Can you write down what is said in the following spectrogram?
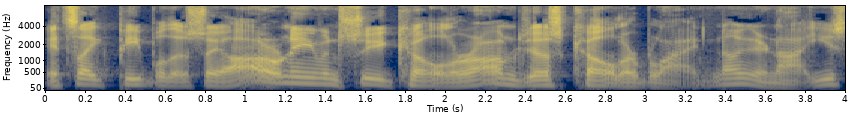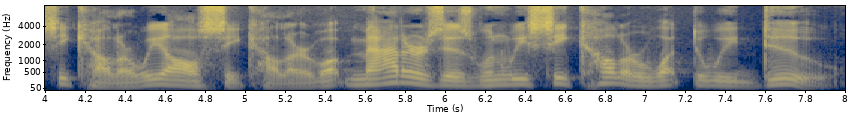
It's like people that say I don't even see color. I'm just colorblind. No, you're not. You see color. We all see color. What matters is when we see color, what do we do?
